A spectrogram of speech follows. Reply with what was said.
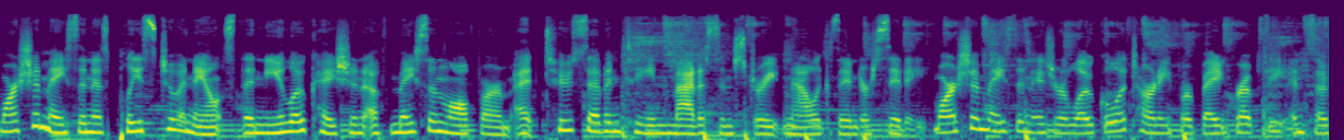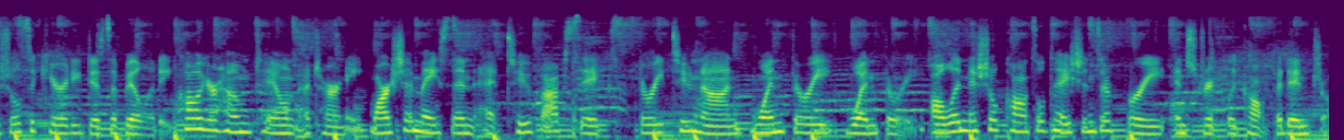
Marcia Mason is pleased to announce the new location of Mason Law Firm at 217 Madison Street in Alexander City. Marcia Mason is your local attorney for bankruptcy and Social Security disability. Call your hometown attorney, Marcia Mason, at 256 329 1313. All initial consultations are free and strictly confidential.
